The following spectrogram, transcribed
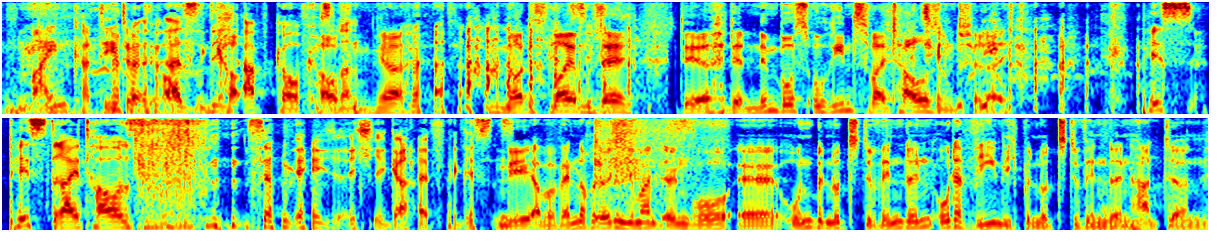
mein Katheter kaufen. Also nicht Kau- abkaufen, sondern Kaufen, ja. Neu- Das neue Modell. Der, der Nimbus Urin 2000 vielleicht. Piss, Piss 3000. okay, ich, egal, vergiss es. Nee, aber wenn noch irgendjemand irgendwo äh, unbenutzte Windeln oder wenig benutzte Windeln hat, dann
